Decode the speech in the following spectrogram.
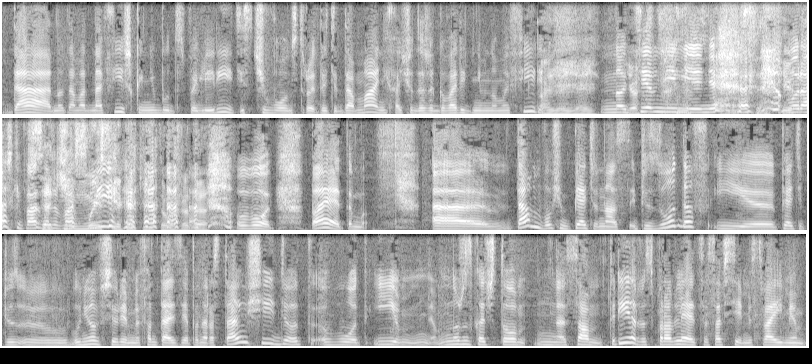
Да, но там одна фишка, не буду спойлерить, из чего он строит эти дома, не хочу даже говорить в дневном эфире. Ай-яй-яй. Но Я... тем не менее, мурашки по коже пошли. мысли какие-то уже, да. Вот, поэтому э, там, в общем, пять у нас эпизодов, и пять эпизодов, э, у него него все время фантазия по нарастающей идет, вот, и нужно сказать, что сам Триер справляется со всеми своими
